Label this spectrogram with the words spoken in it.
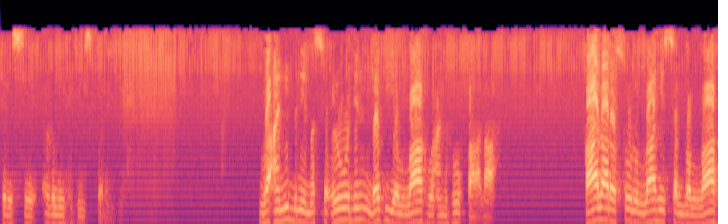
پھر اس سے اگلی حدیث پڑھیں گے۔ وعن ابن مسعود رضی اللہ عنہ قال قال رسول اللہ صلی اللہ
